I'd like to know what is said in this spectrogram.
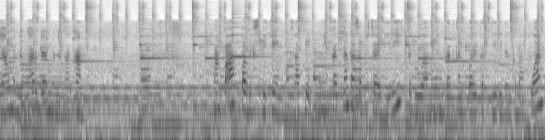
yang mendengar dan mendengarkan. Manfaat public speaking 1. Meningkatkan rasa percaya diri Kedua, meningkatkan kualitas diri dan kemampuan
